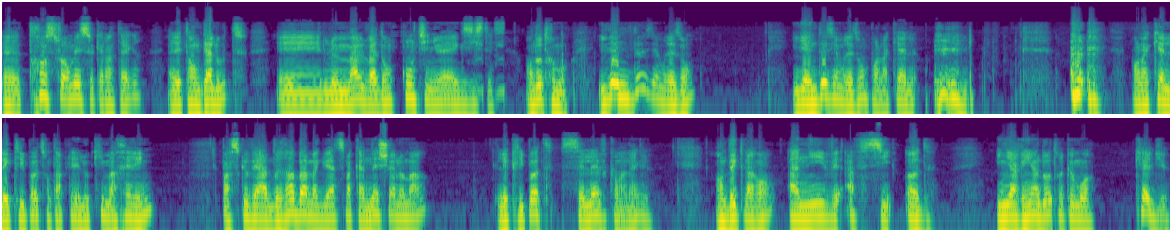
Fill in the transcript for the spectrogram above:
euh, transformer ce qu'elle intègre, elle est en galoute, et le mal va donc continuer à exister. En d'autres mots, il y a une deuxième raison, il y a une deuxième raison pour laquelle, les clipotes sont appelés Elohim parce que les clipotes s'élèvent comme un aigle, en déclarant Ani Afsi Od. Il n'y a rien d'autre que moi. Quel Dieu?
